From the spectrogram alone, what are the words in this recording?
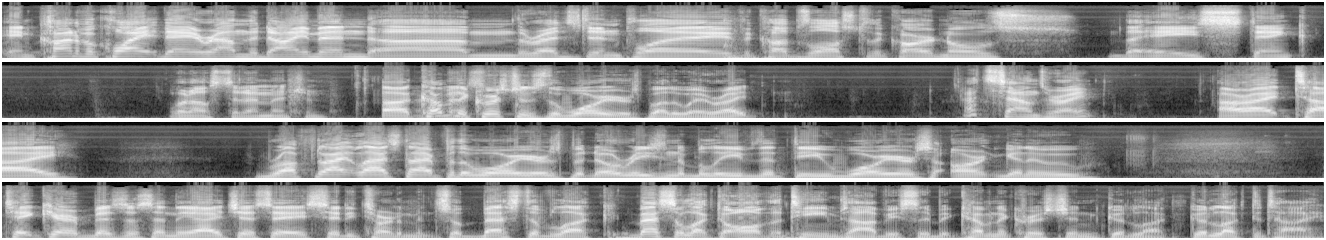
And kind of a quiet day around the diamond. Um, the Reds didn't play. The Cubs lost to the Cardinals. The A's stink. What else did I mention? Uh, Covenant Christians, the Warriors, by the way, right? That sounds right. All right, Ty. Rough night last night for the Warriors, but no reason to believe that the Warriors aren't going to take care of business in the IHSA City Tournament. So best of luck. Best of luck to all the teams, obviously, but Covenant Christian, good luck. Good luck to Ty,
